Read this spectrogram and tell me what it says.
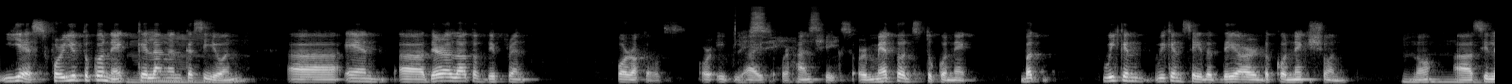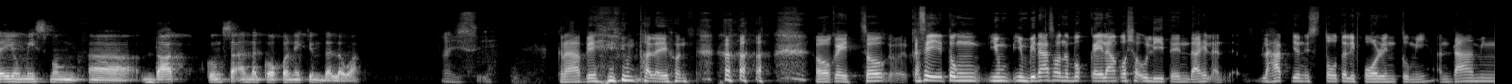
Yes, for you to connect, kailangan kasi Mm. yon. Uh, and uh, there are a lot of different oracles or APIs or handshakes or methods to connect. But we can we can say that they are the connection, no? Mm. Uh, sila yung mismong uh, dot kung saan nagko-connect yung dalawa. I see. Grabe, yung pala yun. okay. So, kasi itong, yung, yung binasa ko na book, kailangan ko siya ulitin dahil lahat yun is totally foreign to me. Ang daming,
